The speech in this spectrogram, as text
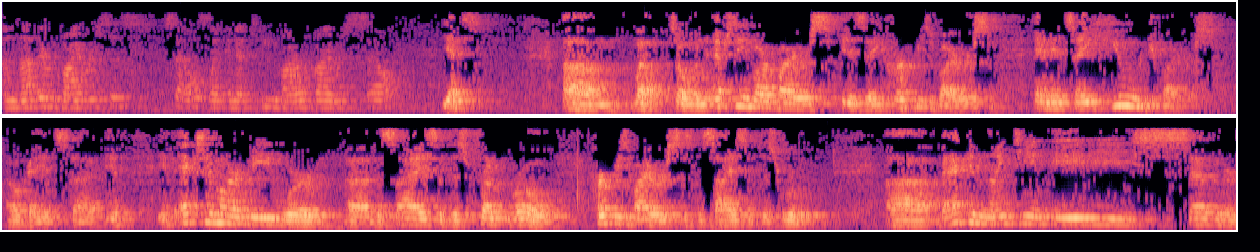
another virus's cells, like an Epstein-Barr virus cell? Yes. Um, well, so an Epstein-Barr virus is a herpes virus, and it's a huge virus. Okay, it's uh, if if XMRV were uh, the size of this front row, herpes virus is the size of this room. Uh, back in 1987 or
